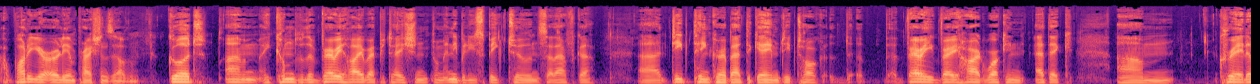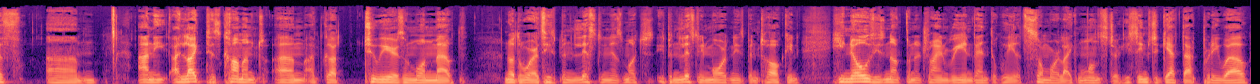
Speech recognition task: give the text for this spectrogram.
Uh, What are your early impressions of him? good. Um, he comes with a very high reputation from anybody you speak to in South Africa. Uh, deep thinker about the game, deep talk, very very hard working ethic, um, creative, um, and he, I liked his comment. Um, I've got two ears and one mouth. In other words, he's been listening as much. He's been listening more than he's been talking. He knows he's not going to try and reinvent the wheel. It's somewhere like Munster. He seems to get that pretty well.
